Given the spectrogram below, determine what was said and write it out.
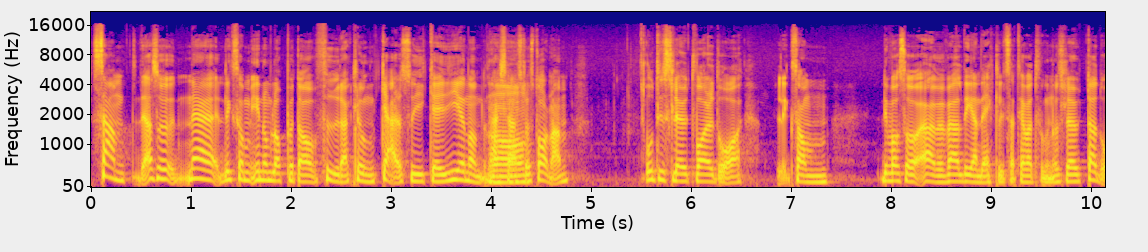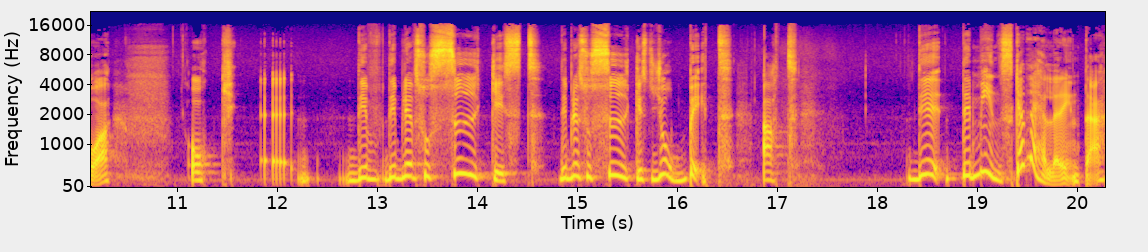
Samt, alltså, när, jag liksom, inom loppet av fyra klunkar så gick jag igenom den här Ja. känslostormen. Och till slut var det då liksom, det var så överväldigande äckligt så att jag var tvungen att sluta då. Och eh, det, det blev så psykiskt, det blev så psykiskt jobbigt att det, det minskade heller inte.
